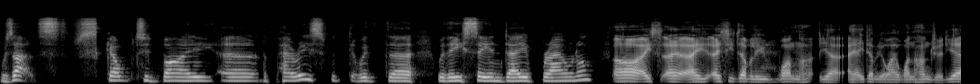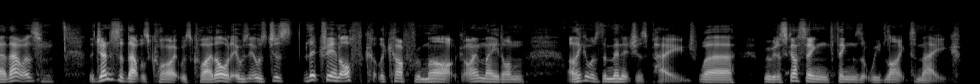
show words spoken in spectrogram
was that sculpted by uh, the Perrys with with uh, with EC and Dave Brown on? Oh, AC, A- A- ACW one, yeah, AWI one hundred. Yeah, that was the genesis of that was quite was quite odd. It was it was just literally an off the cuff remark I made on, I think it was the miniatures page where we were discussing things that we'd like to make,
